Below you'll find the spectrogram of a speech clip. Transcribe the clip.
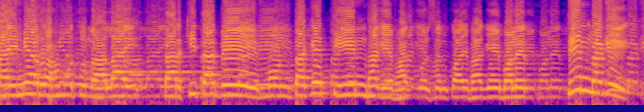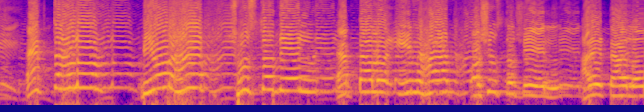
তাইমিয়া রহমতুল্লাহ আলাই তার কিতাবে মনটাকে তিন ভাগে ভাগ করেছেন। কয় ভাগে বলেন? তিন ভাগে। একটা হলো পিওর হার্ট সুস্থ দিল, একটা হলো ইন হার্ট অসুস্থ দিল, আরেকটা হলো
